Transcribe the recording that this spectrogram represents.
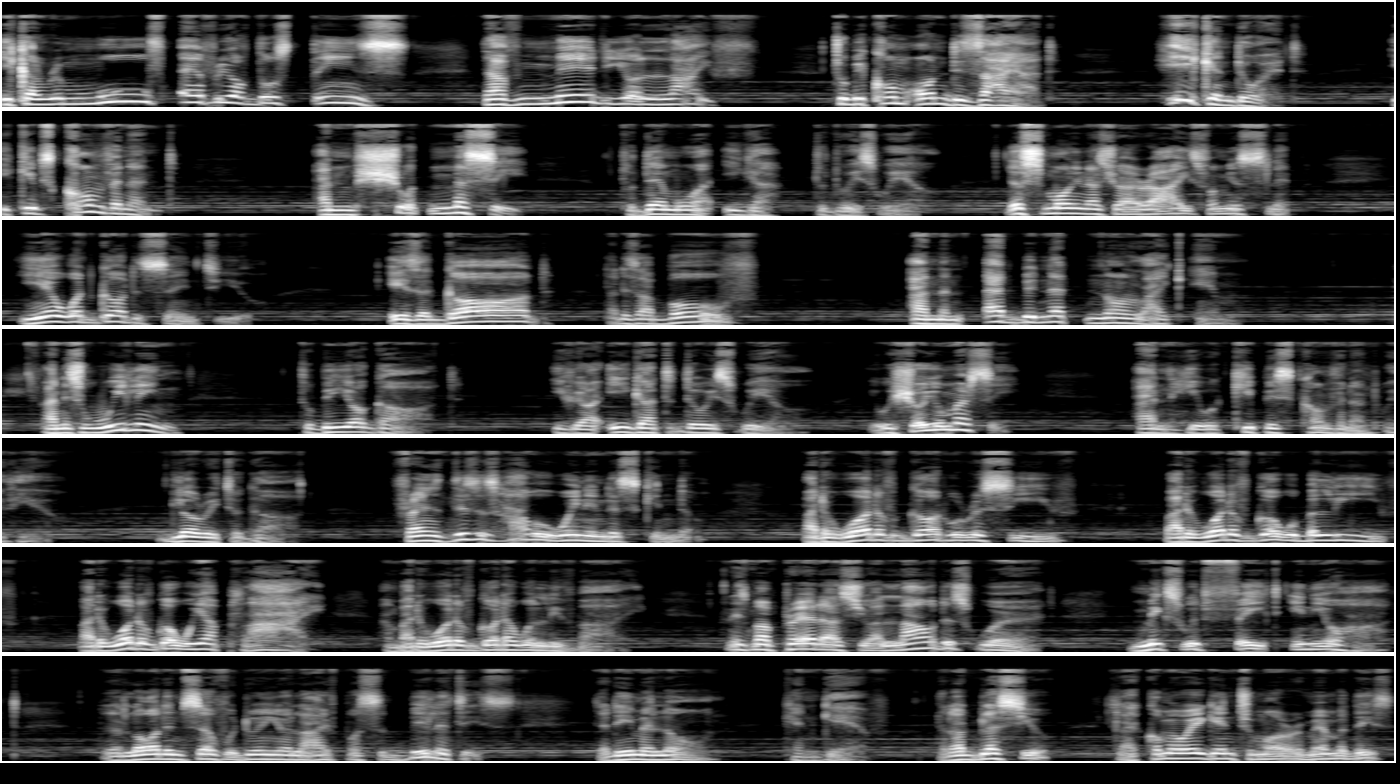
It can remove every of those things that have made your life to become undesired. He can do it. He keeps covenant and showed mercy to them who are eager to do His will. This morning, as you arise from your sleep, hear what God is saying to you. He is a God that is above and an ebinet none like Him, and is willing to be your God if you are eager to do His will. He will show you mercy and He will keep His covenant with you. Glory to God. Friends, this is how we win in this kingdom. By the word of God we receive, by the word of God we believe, by the word of God we apply, and by the word of God I will live by. And it's my prayer that as you allow this word mixed with faith in your heart, that the Lord Himself will do in your life possibilities that Him alone can give. The Lord bless you. Till I come away again tomorrow, remember this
